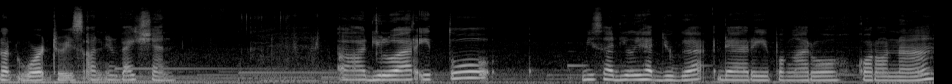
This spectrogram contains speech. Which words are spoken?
not worth the risk on infection. Uh, di luar itu bisa dilihat juga dari pengaruh corona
